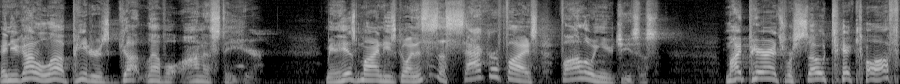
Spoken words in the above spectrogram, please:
And you got to love Peter's gut level honesty here. I mean, in his mind, he's going, This is a sacrifice following you, Jesus. My parents were so ticked off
